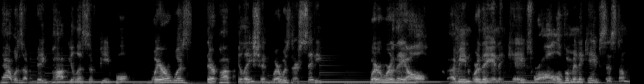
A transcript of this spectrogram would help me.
that was a big populace of people. Where was their population? Where was their city? Where were they all? I mean, were they in the caves? Were all of them in a cave system?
